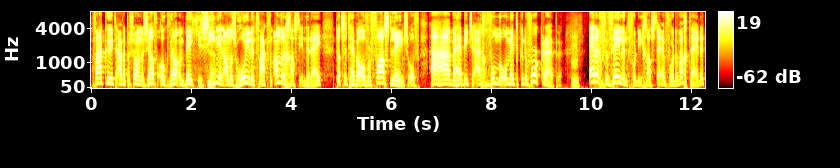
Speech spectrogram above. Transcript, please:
Vaak kun je het aan de personen zelf ook wel een beetje zien. En anders hoor je het vaak van andere gasten in de rij dat ze het hebben over fast lanes. Of haha, we hebben iets uitgevonden om mee te kunnen voorkruipen. Hmm. Erg vervelend voor die gasten en voor de wachttijden.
